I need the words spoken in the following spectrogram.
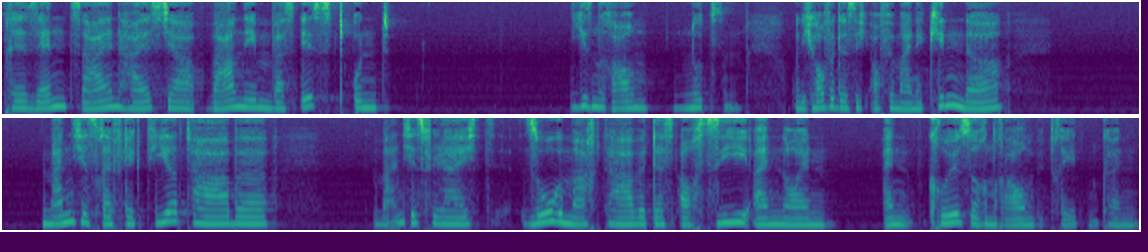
präsent sein heißt ja wahrnehmen, was ist und diesen Raum nutzen. Und ich hoffe, dass ich auch für meine Kinder manches reflektiert habe, manches vielleicht so gemacht habe, dass auch sie einen neuen, einen größeren Raum betreten können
